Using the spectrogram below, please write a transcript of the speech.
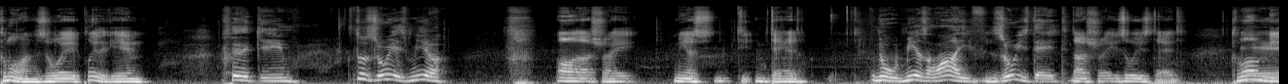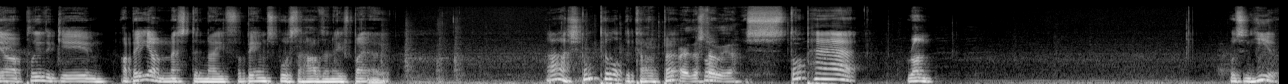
Come on, Zoe, play the game. Play the game. It's not Zoe, it's Mia. Oh, that's right. Mia's d- dead. No, Mia's alive. Zoe's dead. That's right, Zoe's dead. Come on, Yeah. Mia, play the game. I bet you I missed the knife. I bet I'm supposed to have the knife by now. Ah, she don't pull up the carpet. Right, they're Stop- still there. Stop it! Run. What's in here?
